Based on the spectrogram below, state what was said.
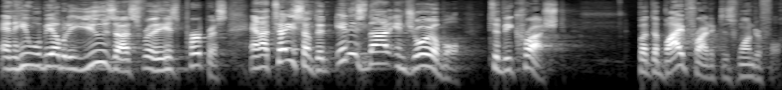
and He will be able to use us for His purpose. And I'll tell you something, it is not enjoyable to be crushed. But the byproduct is wonderful.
